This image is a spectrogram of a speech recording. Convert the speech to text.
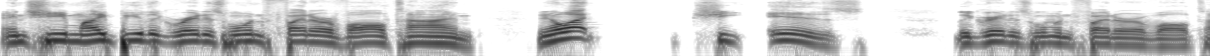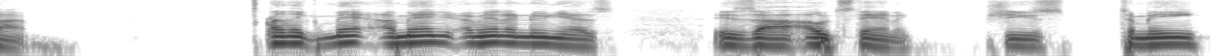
And she might be the greatest woman fighter of all time. You know what? She is the greatest woman fighter of all time. I think Amanda, Amanda Nunes is uh, outstanding. She's to me,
